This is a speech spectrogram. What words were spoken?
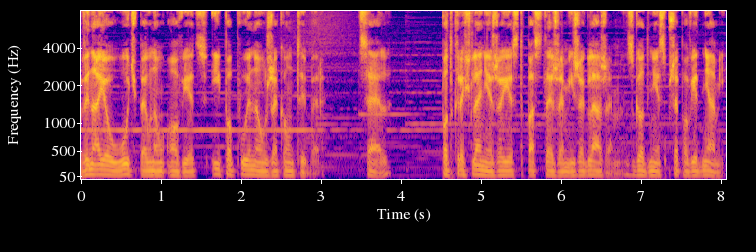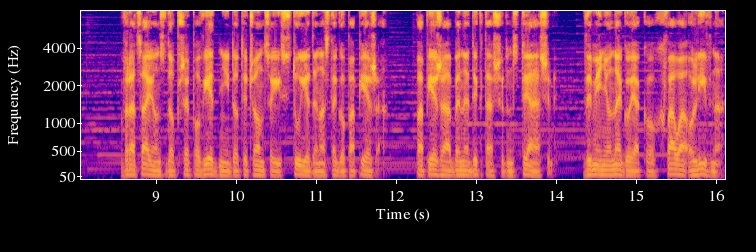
Wynajął łódź pełną owiec i popłynął rzeką Tyber. Cel? Podkreślenie, że jest pasterzem i żeglarzem, zgodnie z przepowiedniami. Wracając do przepowiedni dotyczącej 111 papieża, papieża Benedykta XVI, wymienionego jako chwała oliwna,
